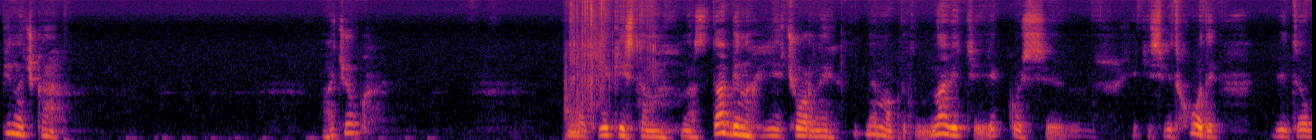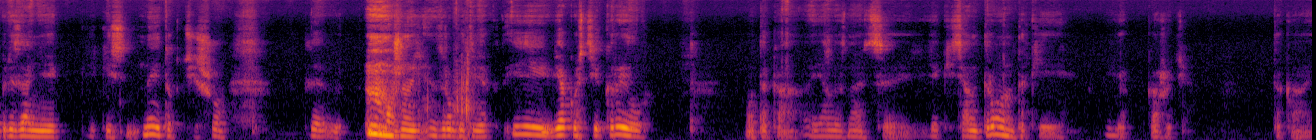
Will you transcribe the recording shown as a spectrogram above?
піночка, гачок. От якийсь там у нас дабінг є чорний, нема навіть якось, е, якісь відходи від обрізання якихось ниток чи що. Це можна зробити як. І в якості крил. Отака, я не знаю, це якийсь антрон такий, як кажуть, така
